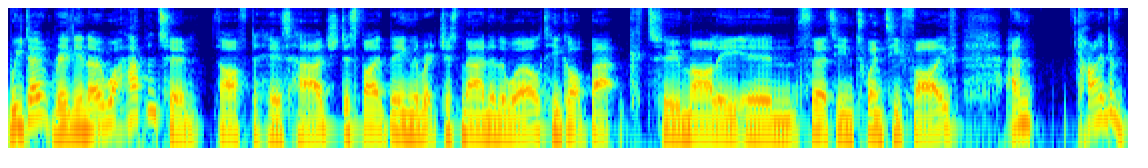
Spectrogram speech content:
we don't really know what happened to him after his Hajj. Despite being the richest man in the world, he got back to Mali in 1325 and kind of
